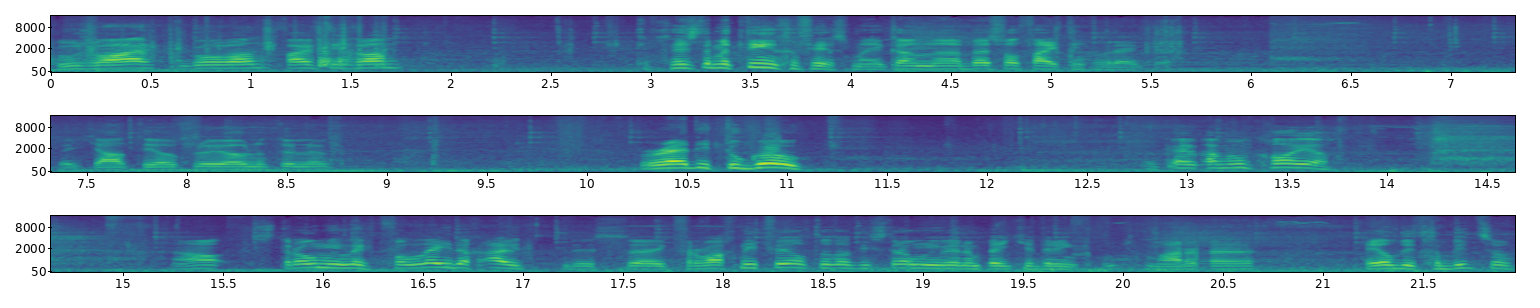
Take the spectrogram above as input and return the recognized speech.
Hoe zwaar, Goran? 15 gram? Ik heb gisteren met 10 gevist, maar je kan eh, best wel 15 gebruiken. Beetje HTO-fluo natuurlijk. Ready to go. Oké, waar moet ik gooien? Nou, stroming ligt volledig uit, dus eh, ik verwacht niet veel totdat die stroming weer een beetje erin komt. Maar eh, heel dit gebied zo.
